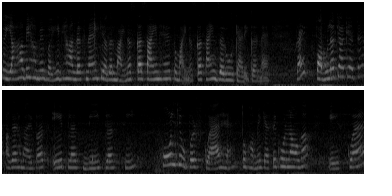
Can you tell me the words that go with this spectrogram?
तो यहाँ भी हमें वही ध्यान रखना है कि अगर माइनस का साइन है तो माइनस का साइन ज़रूर कैरी करना है। राइट right? फॉर्मूला क्या कहता है? अगर हमारे पास a plus B plus C whole के ऊपर स्क्वायर है तो हमें कैसे खोलना होगा? A square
